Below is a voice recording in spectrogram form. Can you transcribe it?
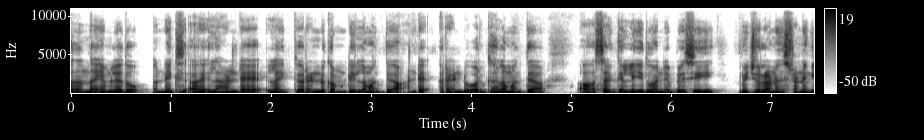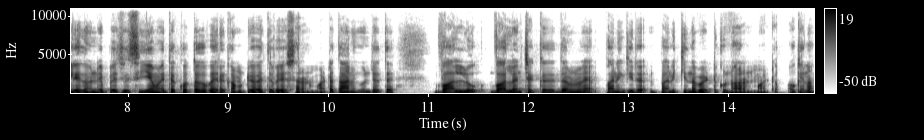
అదంతా ఏం లేదు. నెక్స్ట్ ఎలా అంటే లైక్ రెండు కమిటీల మధ్య అంటే రెండు వర్గాల మధ్య సరిగ్గా లేదు అని చెప్పేసి మ్యూచువల్ అండర్స్టాండింగ్ లేదు అని చెప్పేసి సీఎం అయితే కొత్తగా వేరే కమిటీ అయితే వేశారనమాట దాని గురించి అయితే వాళ్ళు వాళ్ళని చెక్కదిద్దడమే పనికి పని కింద పెట్టుకున్నారనమాట ఓకేనా?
